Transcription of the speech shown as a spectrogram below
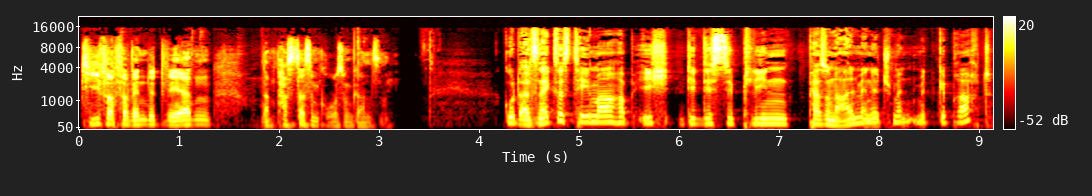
tiefer verwendet werden, dann passt das im Großen und Ganzen. Gut, als nächstes Thema habe ich die Disziplin Personalmanagement mitgebracht.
